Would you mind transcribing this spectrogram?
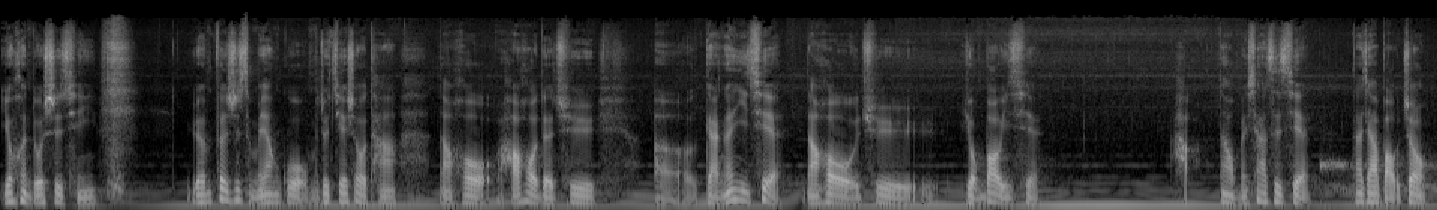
有很多事情，缘分是怎么样过，我们就接受它，然后好好的去呃感恩一切，然后去拥抱一切。好，那我们下次见。大家保重。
